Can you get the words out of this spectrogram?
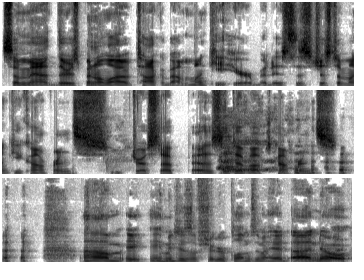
So, Matt, there's been a lot of talk about Munki here, but is this just a Munki conference dressed up as a DevOps conference? um, I- images of sugar plums in my head. Uh, no,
